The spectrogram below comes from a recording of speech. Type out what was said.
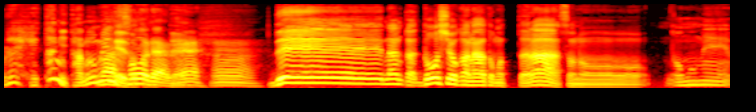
れ下手に頼めまあねえぞと思って、そうだよね。うん。でなんかどうしようかなと思ったらその重め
